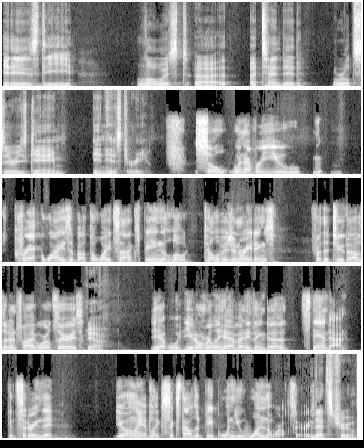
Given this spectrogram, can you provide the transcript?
it is the lowest uh, attended World Series game in history. So whenever you crack wise about the White Sox being low television ratings for the 2005 World Series, Yeah, yeah, you don't really have anything to stand on, considering that you only had like 6,000 people when you won the World Series. that's true.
